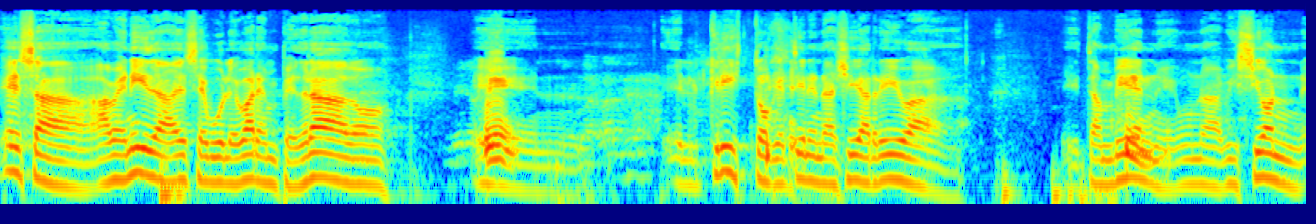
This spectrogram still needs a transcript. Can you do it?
Esa avenida, ese bulevar empedrado, el, Cristo que tienen allí arriba, eh, también eh, una visión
